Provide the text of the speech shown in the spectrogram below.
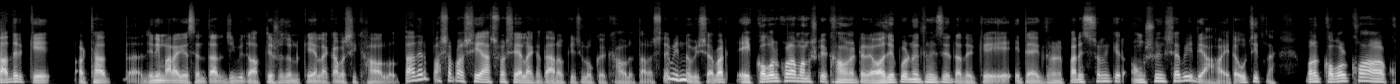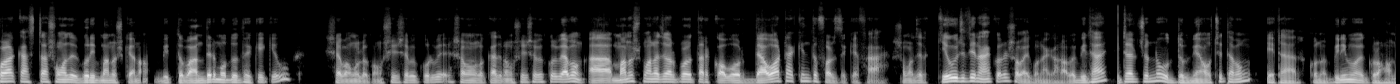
তাদেরকে অর্থাৎ, যিনি মারা গেছেন তার জীবিত আত্মীয় স্বজনকে এলাকাবাসী খাওয়ালো? তাদের পাশাপাশি আশপাশে এলাকাতে আরও কিছু লোককে খাওয়ালো। তারা সেটা ভিন্ন বিষয়। বাট এই কবর করা মানুষকে খাওয়ানো একটা রেওয়াজে পরিণত হয়েছে। তাদেরকে এটা এক ধরনের পারিশ্রমিকের অংশ হিসাবেই দেওয়া হয়। এটা উচিত না। বরং কবর খোঁড়ার কাজটা সমাজের গরিব মানুষ কেন? বিত্তবানদের মধ্য থেকে কেউ সেবামূলক অংশ হিসাবে করবে, সেবামূলক কাজের অংশ হিসাবে করবে এবং মানুষ মারা যাওয়ার পর তার কবর দেওয়াটা কিন্তু ফরজে কেফা। সমাজের কেউ যদি না করে, সবাই গুণাগার হবে। বিধায় এটার জন্য উদ্যোগ নেওয়া উচিত এবং এটার কোনো বিনিময় গ্রহণ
